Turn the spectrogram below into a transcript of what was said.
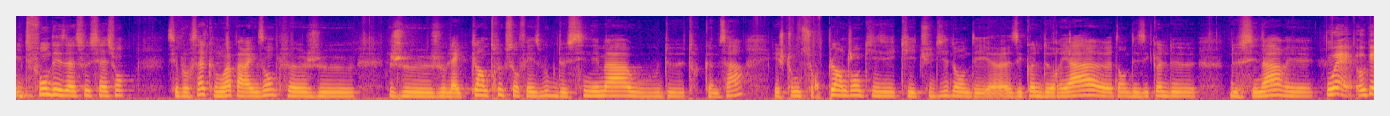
ils te font des associations. C'est pour ça que moi, par exemple, je, je, je like plein de trucs sur Facebook de cinéma ou de trucs comme ça. Et je tombe sur plein de gens qui, qui étudient dans des euh, écoles de réa, euh, dans des écoles de, de scénar. Et... Ouais, ok,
